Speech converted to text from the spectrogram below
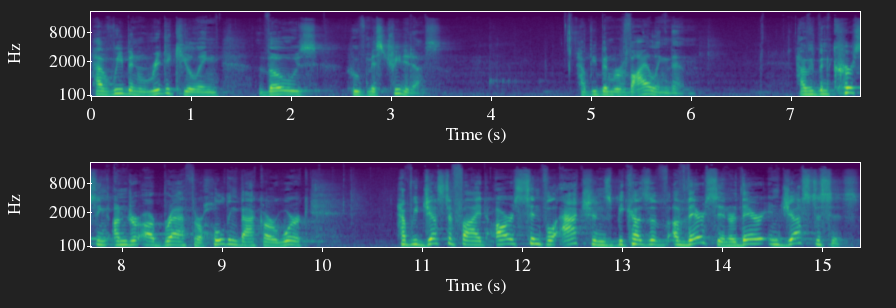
have we been ridiculing those who've mistreated us? Have we been reviling them? Have we been cursing under our breath or holding back our work? Have we justified our sinful actions because of, of their sin or their injustices?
